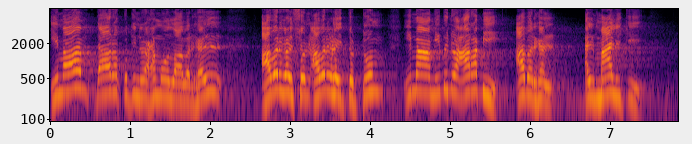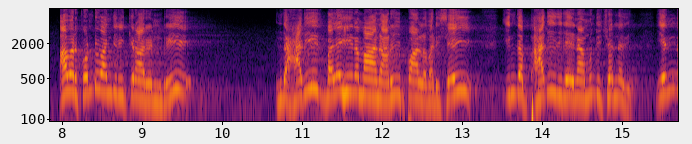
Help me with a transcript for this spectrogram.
இமாம் தாரகுத்தின் ரஹமுல்லா அவர்கள் அவர்கள் சொன் அவர்களை தொட்டும் இமாம் இபின் அரபி அவர்கள் அல் மாலிகி அவர் கொண்டு வந்திருக்கிறார் என்று இந்த ஹதீஸ் பலகீனமான அறிவிப்பாளர் வரிசை இந்த ஹதீதிலே நான் முந்தி சொன்னது எந்த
